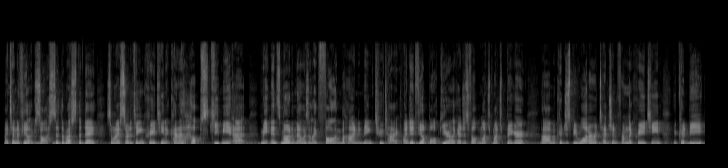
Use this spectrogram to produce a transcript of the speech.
I tend to feel exhausted the rest of the day. So when I started taking creatine, it kind of helps keep me at maintenance mode and I wasn't like falling behind and being too tired. I did feel bulkier, like I just felt much, much bigger. Um, it could just be water retention from the creatine. It could be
